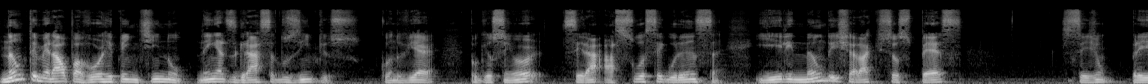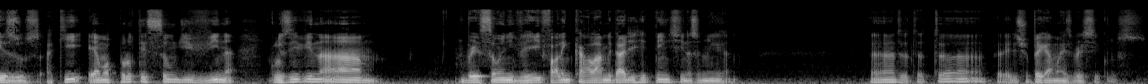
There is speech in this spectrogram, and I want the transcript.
Não temerá o pavor repentino, nem a desgraça dos ímpios, quando vier, porque o Senhor será a sua segurança e ele não deixará que seus pés sejam presos. Aqui é uma proteção divina. Inclusive na versão NVI fala em calamidade repentina, se não me engano. Peraí, deixa eu pegar mais versículos.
